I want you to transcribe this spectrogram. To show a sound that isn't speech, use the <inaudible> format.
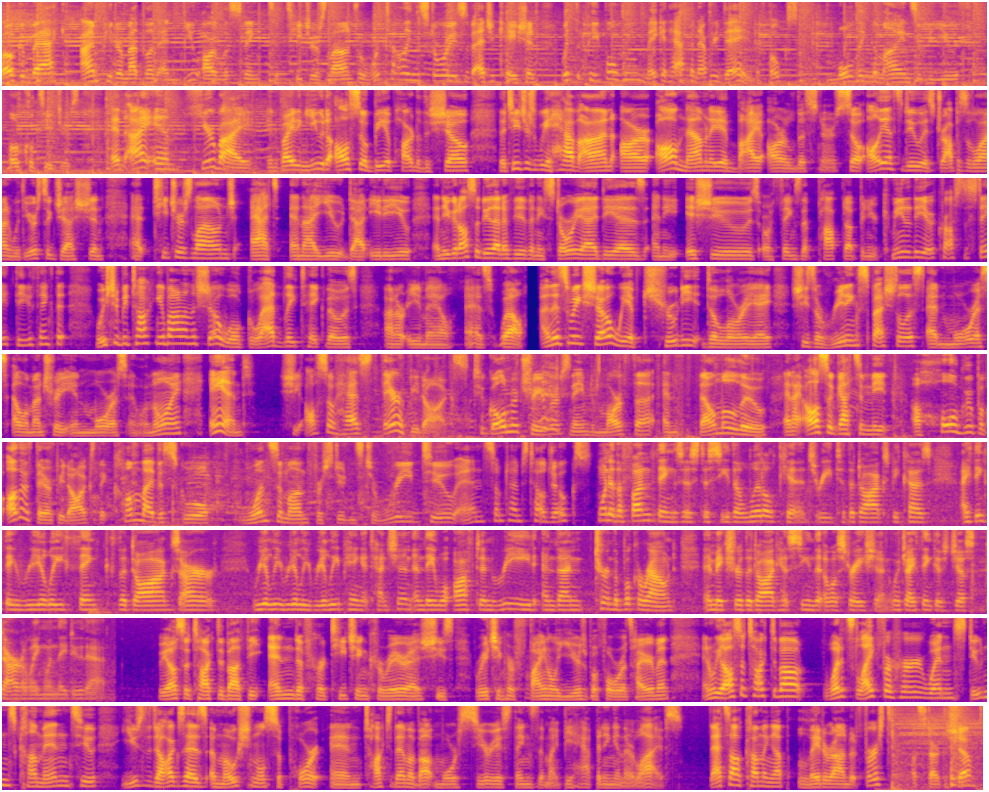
Welcome back. I'm Peter Medlin, and you are listening to Teachers Lounge, where we're telling the stories of education with the people who make it happen every day, the folks molding the minds of the youth, local teachers. And I am hereby inviting you to also be a part of the show. The teachers we have on are all nominated by our listeners. So all you have to do is drop us a line with your suggestion at teacherslounge at niu.edu. And you could also do that if you have any story ideas, any issues, or things that popped up in your community or across the state that you think that we should be talking about on the show, we'll gladly take those on our email as well. On this week's show, we have Trudy Delorier. She's a reading specialist at Morris Elementary in Morris, Illinois, and she also has therapy dogs, two golden retrievers named Martha and Thelma Lou. And I also got to meet a whole group of other therapy dogs that come by the school once a month for students to read to and sometimes tell jokes. One of the fun things is to see the little kids read to the dogs because I think they really think the dogs are really, really, really paying attention, and they will often read and then turn the book around and make sure the dog has seen the illustration, which I think is just darling when they do that. We also talked about the end of her teaching career as she's reaching her final years before retirement. And we also talked about what it's like for her when students come in to use the dogs as emotional support and talk to them about more serious things that might be happening in their lives. That's all coming up later on, but first, let's start the show.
